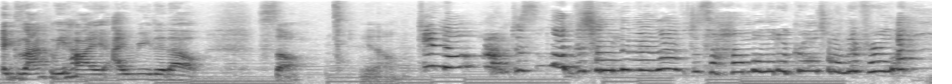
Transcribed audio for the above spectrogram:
exactly how I, I read it out. So, you know, you know, I'm just, I'm just trying to live my life. Just a humble little girl trying to live her life.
